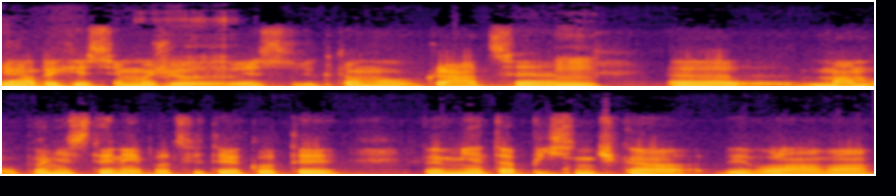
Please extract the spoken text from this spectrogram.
Já bych, jestli můžu jestli k tomu krátce, hmm. uh, mám úplně stejný pocit jako ty. Ve mně ta písnička vyvolává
